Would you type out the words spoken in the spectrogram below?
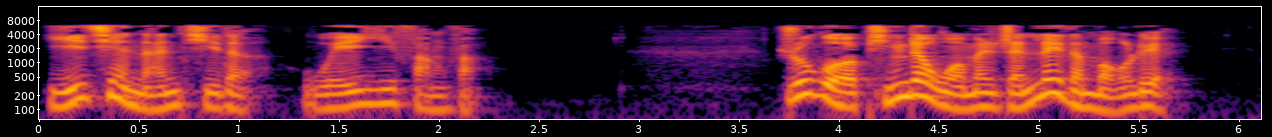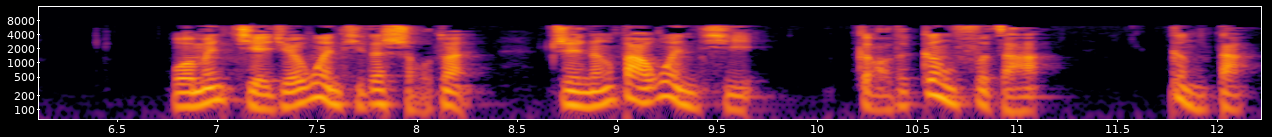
一切难题的唯一方法。如果凭着我们人类的谋略，我们解决问题的手段只能把问题搞得更复杂、更大，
